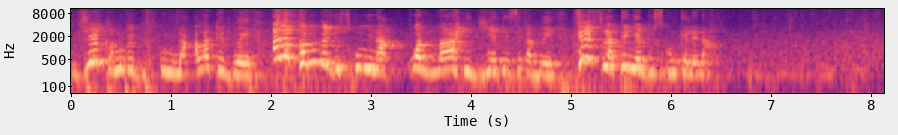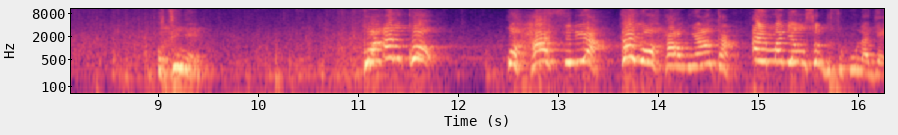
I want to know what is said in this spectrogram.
diɲɛ kanu bɛ dusukun min na ala tɛ don ye ala kanu bɛ dusukun min na walahi diɲɛ tɛ se ka don ye fɛn fila tɛ ɲɛ dusukun kelen na o tɛ ɲɛ ko hasidiya k'a y'o haramuya an kan a ye maliyamuso dusukun lajɛ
